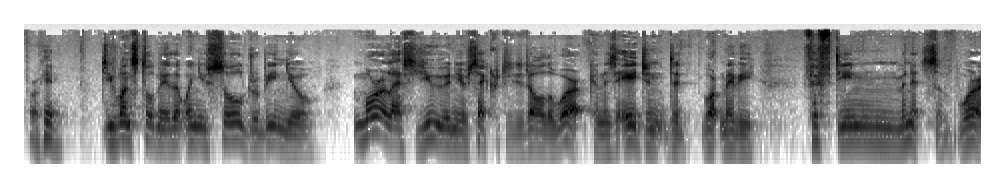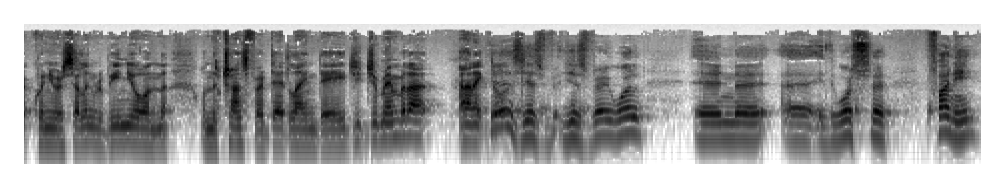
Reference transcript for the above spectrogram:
for him. You once told me that when you sold Robinho, more or less you and your secretary did all the work, and his agent did what maybe 15 minutes of work when you were selling Robinho on the on the transfer deadline day. Do, do you remember that anecdote? Yes, yes, yes, very well. And uh, uh, it was uh, funny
